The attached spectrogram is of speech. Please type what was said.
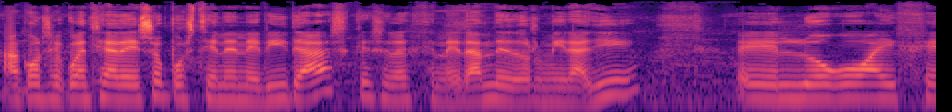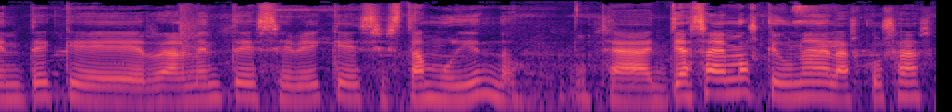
A consecuencia de eso, pues tienen heridas que se les generan de dormir allí. Eh, luego hay gente que realmente se ve que se está muriendo. O sea, ya sabemos que una de las cosas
